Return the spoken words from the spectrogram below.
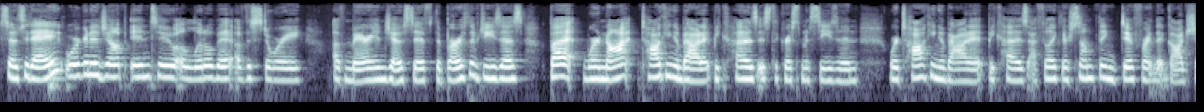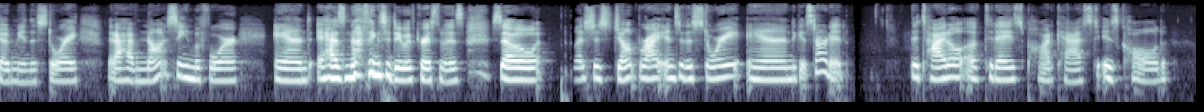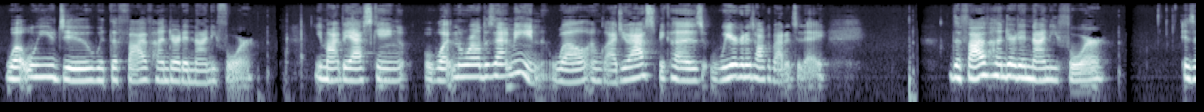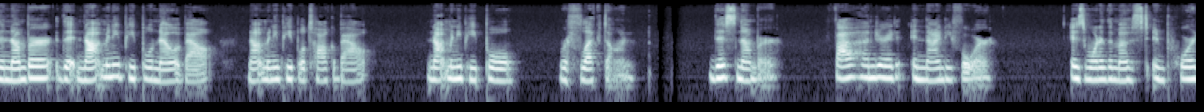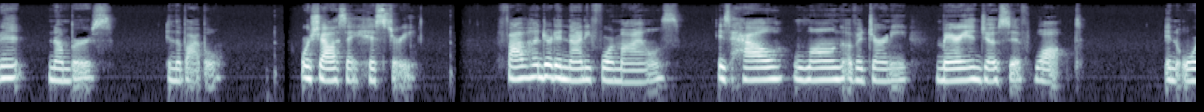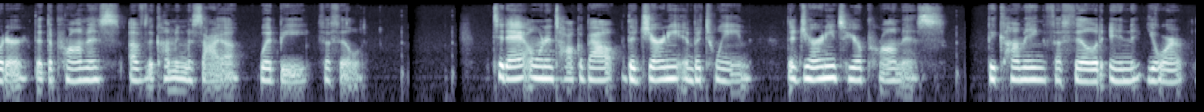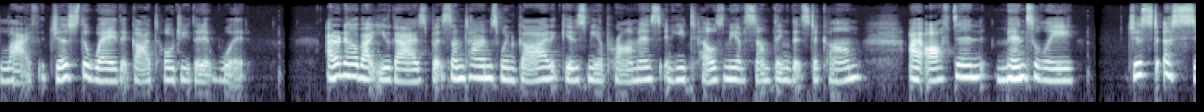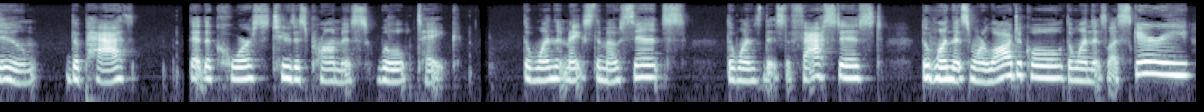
So today we're going to jump into a little bit of the story of Mary and Joseph, the birth of Jesus, but we're not talking about it because it's the Christmas season. We're talking about it because I feel like there's something different that God showed me in this story that I have not seen before, and it has nothing to do with Christmas. So let's just jump right into the story and get started. The title of today's podcast is called What Will You Do with the 594? You might be asking, what in the world does that mean? Well, I'm glad you asked because we're going to talk about it today. The 594 is a number that not many people know about, not many people talk about, not many people reflect on. This number, 594, is one of the most important numbers in the Bible, or shall I say, history. 594 miles is how long of a journey Mary and Joseph walked in order that the promise of the coming Messiah would be fulfilled. Today, I want to talk about the journey in between, the journey to your promise becoming fulfilled in your life, just the way that God told you that it would. I don't know about you guys, but sometimes when God gives me a promise and He tells me of something that's to come, I often mentally just assume the path that the course to this promise will take. The one that makes the most sense, the one that's the fastest, the one that's more logical, the one that's less scary,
